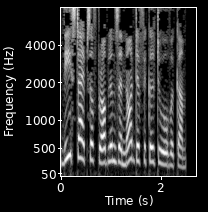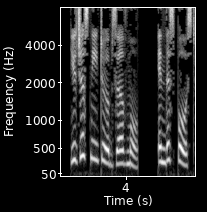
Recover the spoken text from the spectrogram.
these types of problems are not difficult to overcome. You just need to observe more. In this post,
